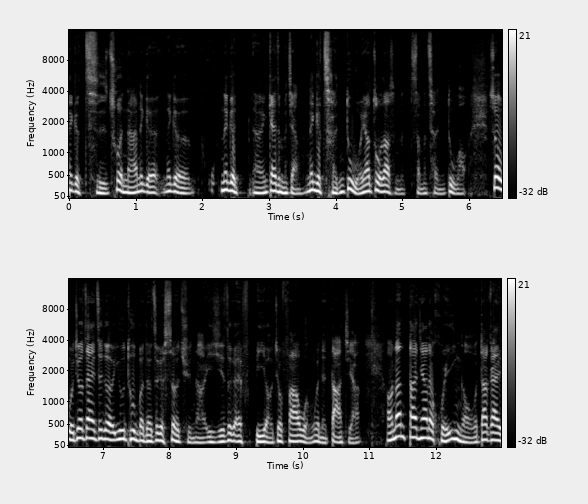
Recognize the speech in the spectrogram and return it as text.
那个尺寸啊，那个那个。那个呃，该怎么讲？那个程度我要做到什么什么程度哦？所以我就在这个 YouTube 的这个社群啊，以及这个 FB 哦，就发文问了大家。好，那大家的回应哦，我大概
